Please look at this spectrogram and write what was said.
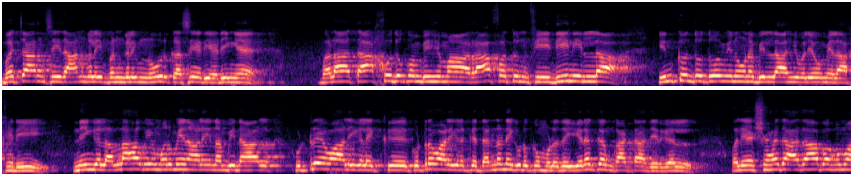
விபச்சாரம் செய்த ஆண்களையும் பெண்களையும் நூறு கசேரி அடிங்க. வலா தாஹுதுக்கும் பிஹிமா ராஃபத்துன் ஃபி தீன் இல்லா இன்குந்து தூமினூன பில்லாஹி வலியோமில் ஆஹிரி நீங்கள் அல்லாஹவையும் மறுமை நாளை நம்பினால் குற்றவாளிகளுக்கு குற்றவாளிகளுக்கு தண்டனை கொடுக்கும் பொழுது இரக்கம் காட்டாதீர்கள். வலிய ஷஹத் அதாபகுமா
